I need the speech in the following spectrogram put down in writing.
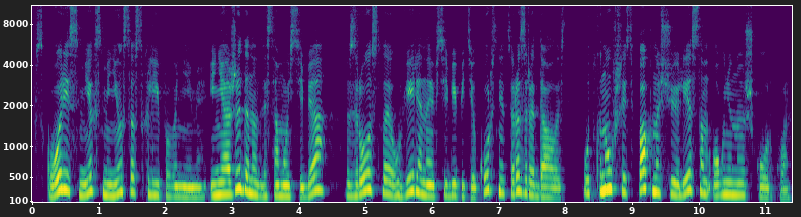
Вскоре смех сменился всхлипываниями, и неожиданно для самой себя взрослая, уверенная в себе пятикурсница разрыдалась, уткнувшись в пахнущую лесом огненную шкурку.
